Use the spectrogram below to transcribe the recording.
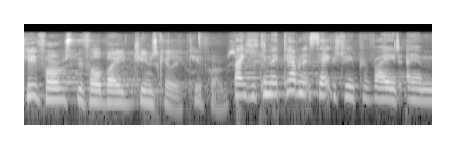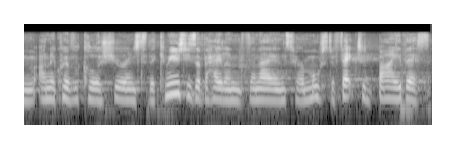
Kate Forbes be followed by James Kelly. Kate Forbes. Thank you. Can the Cabinet Secretary provide um, unequivocal assurance to the communities of the Highlands and Islands who are most affected by this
